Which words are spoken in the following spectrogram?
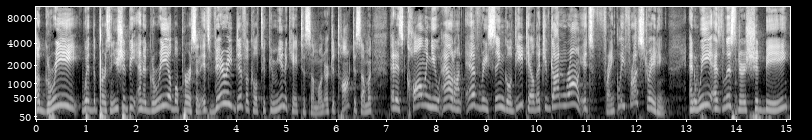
agree with the person. You should be an agreeable person. It's very difficult to communicate to someone or to talk to someone that is calling you out on every single detail that you've gotten wrong. It's frankly frustrating. And we as listeners should be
